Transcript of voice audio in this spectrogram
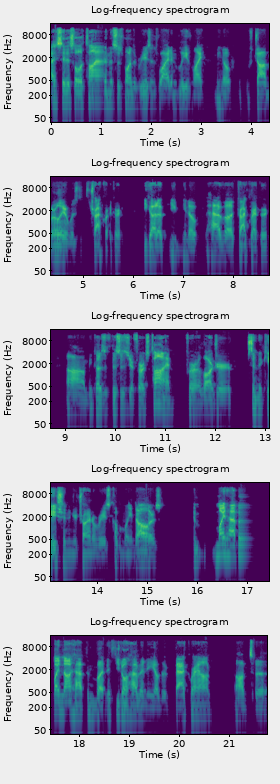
I say this all the time, and this is one of the reasons why I didn't leave my, you know, job earlier was the track record. You gotta, you you know, have a track record um, because if this is your first time for a larger syndication and you're trying to raise a couple million dollars, it might happen, might not happen. But if you don't have any other background um, to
